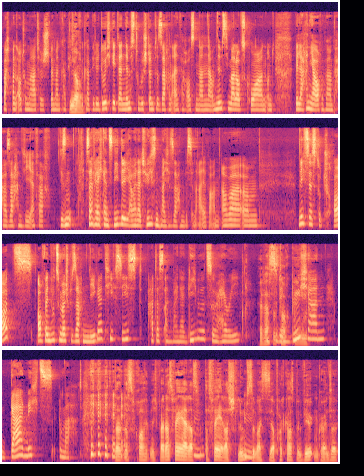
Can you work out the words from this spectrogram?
macht man automatisch. Wenn man Kapitel Ja. für Kapitel durchgeht, dann nimmst du bestimmte Sachen einfach auseinander und nimmst die mal aufs Korn. Und wir lachen ja auch über ein paar Sachen, die einfach, die sind, das sind vielleicht ganz niedlich, aber natürlich sind manche Sachen ein bisschen albern. Aber ähm, nichtsdestotrotz, auch wenn du zum Beispiel Sachen negativ siehst, hat das an meiner Liebe zu Harry Ja, das und ist zu den gut. Büchern gar nichts gemacht. Das, das freut mich, weil das wäre ja das, Mhm. das wäre ja das Schlimmste, was dieser Podcast bewirken könnte,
